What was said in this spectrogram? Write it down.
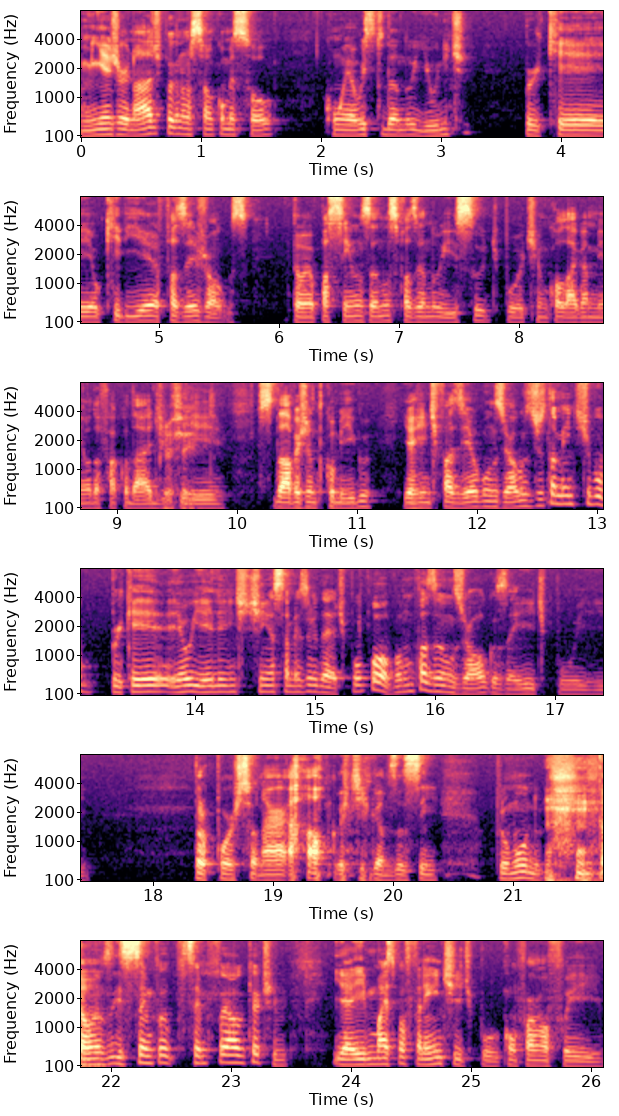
minha jornada de programação começou com eu estudando Unity, porque eu queria fazer jogos. Então eu passei uns anos fazendo isso, tipo, eu tinha um colega meu da faculdade Perfeito. que estudava junto comigo e a gente fazia alguns jogos justamente, tipo, porque eu e ele a gente tinha essa mesma ideia, tipo, pô, vamos fazer uns jogos aí, tipo, e proporcionar algo, digamos assim, pro mundo. Então isso sempre foi, sempre foi algo que eu tive. E aí mais pra frente, tipo, conforme eu fui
